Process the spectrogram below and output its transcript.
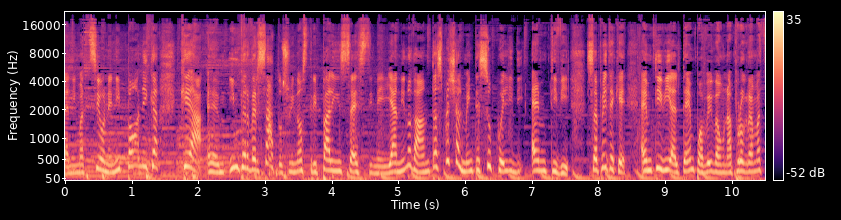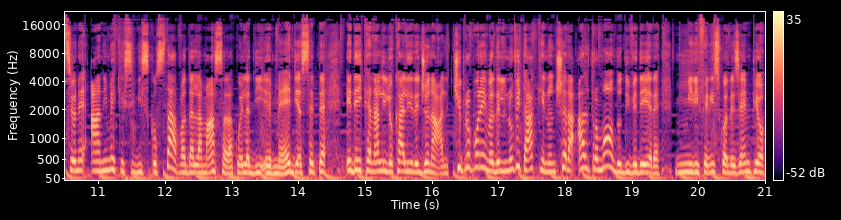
dell'animazione nipponica che ha ehm, imperversato sui nostri palinsesti negli anni 90, specialmente su quelli di MTV. Sapete che MTV al tempo aveva una programmazione anime che si discostava dalla massa, da quella di eh, Mediaset e dei canali locali regionali. Ci proponeva delle novità che non c'era altro modo di vedere. Mi riferisco ad esempio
